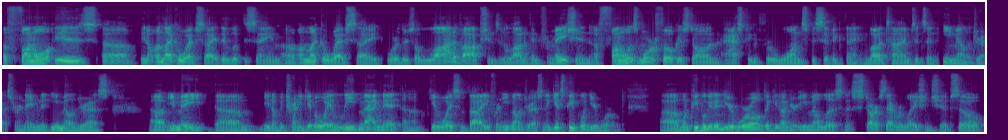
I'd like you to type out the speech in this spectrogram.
A funnel is uh, you know unlike a website they look the same. Uh, unlike a website where there's a lot of options and a lot of information a funnel is more focused on asking for one specific thing. A lot of times it's an email address or a name and an email address. Uh, you may um, you know be trying to give away a lead magnet um, give away some value for an email address and it gets people into your world. Uh, when people get into your world they get on your email list and it starts that relationship. So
